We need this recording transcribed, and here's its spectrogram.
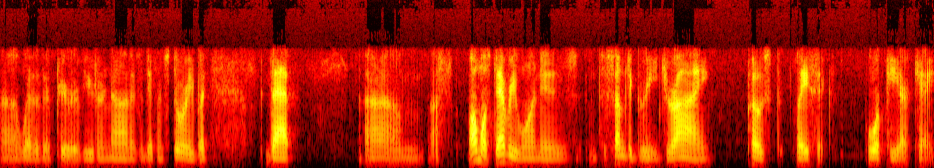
Uh, whether they're peer reviewed or not is a different story. But that um, almost everyone is to some degree dry post LASIK or PRK,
